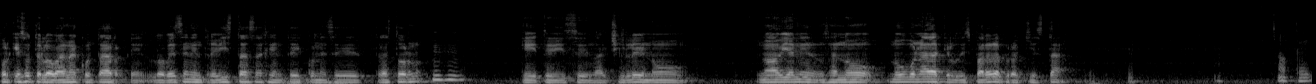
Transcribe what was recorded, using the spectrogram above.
Porque eso te lo van a contar, eh, lo ves en entrevistas a gente con ese trastorno, que te dicen al chile no, no había ni, o sea, no, no hubo nada que lo disparara, pero aquí está. Ok.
